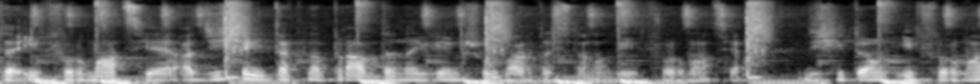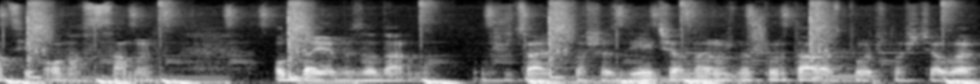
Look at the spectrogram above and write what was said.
te informacje, a dzisiaj tak naprawdę największą wartość stanowi informacja. Dzisiaj tę informację o nas samych oddajemy za darmo. Wrzucając nasze zdjęcia na różne portale społecznościowe,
